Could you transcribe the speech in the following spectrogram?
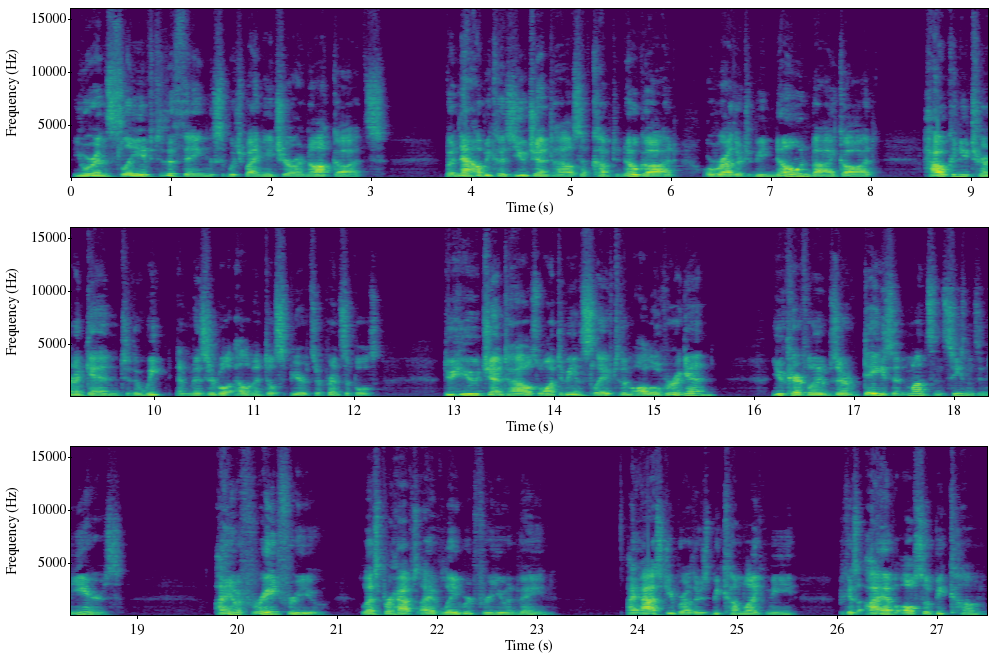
you were enslaved to the things which by nature are not God's. But now, because you Gentiles have come to know God, or rather to be known by God, how can you turn again to the weak and miserable elemental spirits or principles? Do you Gentiles want to be enslaved to them all over again? You carefully observe days and months and seasons and years. I am afraid for you, lest perhaps I have labored for you in vain. I ask you, brothers, become like me, because I have also become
